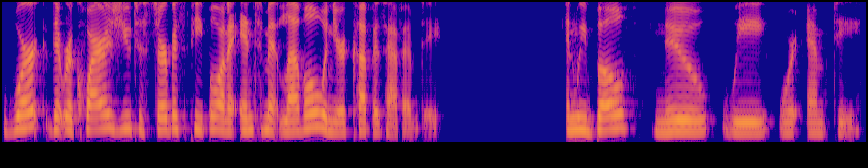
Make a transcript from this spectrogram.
work that requires you to service people on an intimate level when your cup is half empty. And we both knew we were empty.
